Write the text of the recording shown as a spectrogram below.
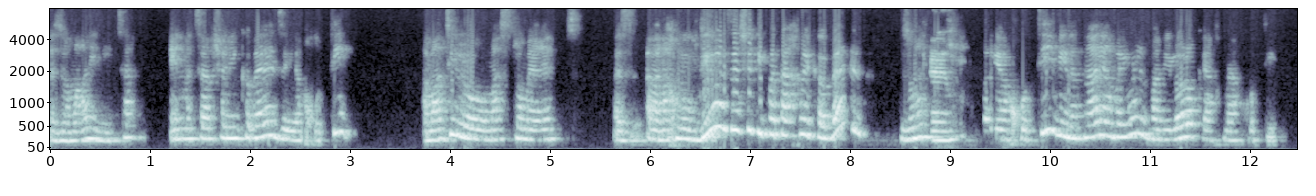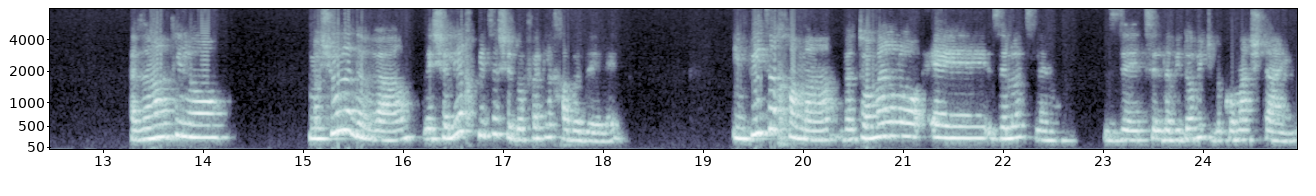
אז הוא אמר לי, ניצה, אין מצב שאני מקבל את זה, היא אחותי. אמרתי לו, מה זאת אומרת? אז אנחנו עובדים על זה שתיפתח לקבל. אז הוא אמר, כן. אבל היא אחותי והיא נתנה לי 40 אלף ואני לא לוקח מאחותי. אז אמרתי לו, משול הדבר לשליח פיצה שדופק לך בדלת, עם פיצה חמה, ואתה אומר לו, אה, זה לא אצלנו, זה אצל דוידוביץ' בקומה 2.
